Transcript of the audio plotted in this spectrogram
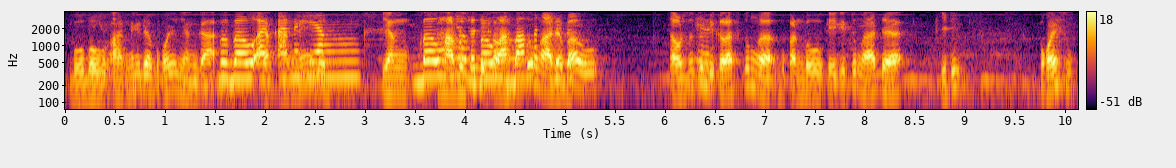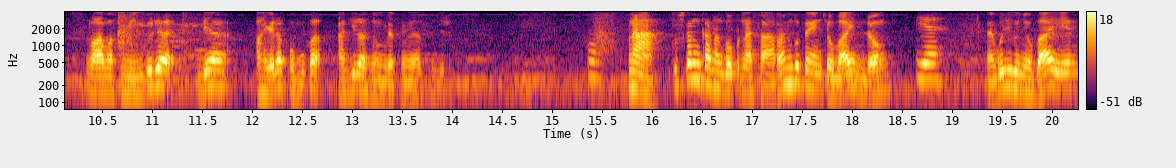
Bau-bau aneh dah pokoknya yang enggak bebauan yang aneh aneh yang yang Baunya seharusnya di bau kelas tuh nggak ada gitu. bau. Seharusnya tuh Iya. di kelas tuh nggak bukan bau kayak gitu nggak ada. Jadi pokoknya se- selama seminggu dia dia akhirnya kebuka anjir langsung ngeliat-ngeliat anjir. wah Nah, terus kan karena gue penasaran, gue pengen cobain dong. iya Nah, gue juga nyobain.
